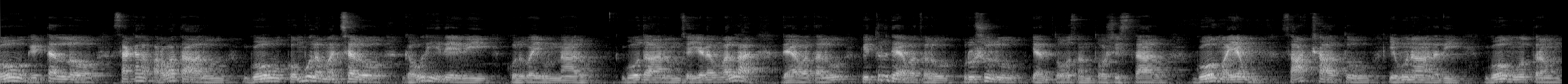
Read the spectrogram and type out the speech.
గోవు గిట్టల్లో సకల పర్వతాలు గోవు కొమ్ముల మధ్యలో గౌరీదేవి కొలువై ఉన్నారు. గోదానం చేయడం వల్ల దేవతలు పితృదేవతలు ఋషులు ఎంతో సంతోషిస్తారు. గోమయం సాక్షాత్తు యమునా నది గోమూత్రం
